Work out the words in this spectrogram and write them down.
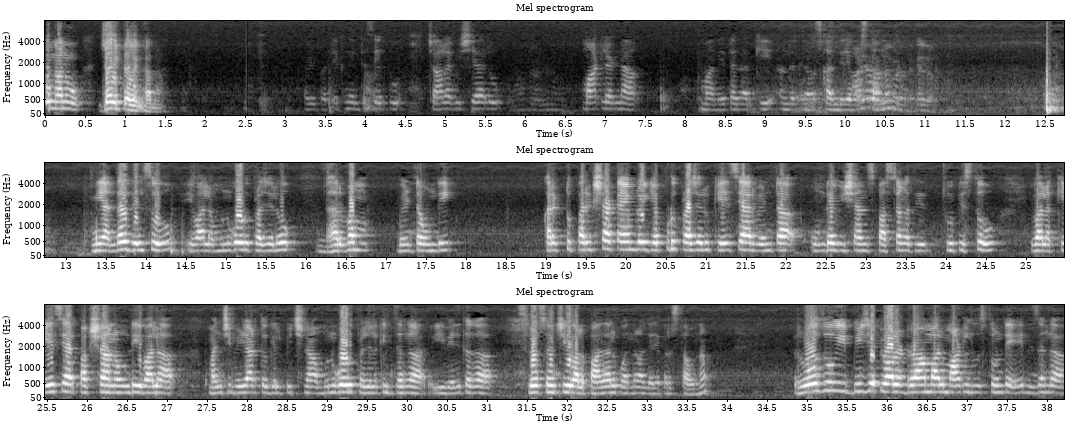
ఉన్నాను జై తెలంగాణ. ప్రత్యేకంగా ఇంతసేపు చాలా విషయాలు మాట్లాడిన మా నేత గారికి అందరికి నమస్కారం తెలియపరుస్తాను. మీ అందరూ తెలుసు ఇవాళ మునుగోడు ప్రజలు ధర్మం వెంట ఉండి కరెక్ట్ పరీక్ష టైంలో ఎప్పుడు ప్రజలు కేసీఆర్ వెంట ఉండే విషయాన్ని స్పష్టంగా చూపిస్తూ ఇవాళ కేసీఆర్ పక్షాన ఉండి ఇవాళ మంచి మీడియాతో గెలిపించిన మునుగోడు ప్రజలకి నిజంగా ఈ వేదికగా శిరస్సు నుంచి వాళ్ళ పాదాలకు వందనాలు తెలియపరుస్తా ఉన్నా. రోజు ఈ బీజేపీ వాళ్ళ డ్రామాలు మాటలు చూస్తుంటే నిజంగా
